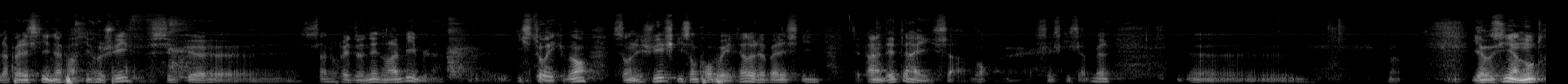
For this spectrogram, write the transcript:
la Palestine appartient aux Juifs, c'est que ça l'aurait donné dans la Bible historiquement, ce sont les Juifs qui sont propriétaires de la Palestine. Ce n'est pas un détail, ça. Bon, c'est ce qui s'appelle. Euh, il y a aussi un autre,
